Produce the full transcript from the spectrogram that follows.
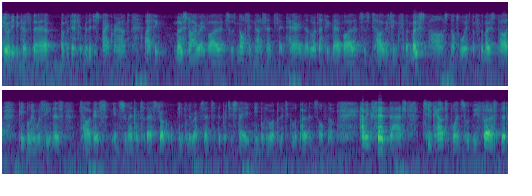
purely because they're of a different religious background, I think most IRA violence was not in that sense sectarian. In other words, I think their violence was targeting, for the most part, not always, but for the most part, people who were seen as targets instrumental to their struggle, people who represented the British state, people who were political opponents of them. Having said that, two counterpoints would be first that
